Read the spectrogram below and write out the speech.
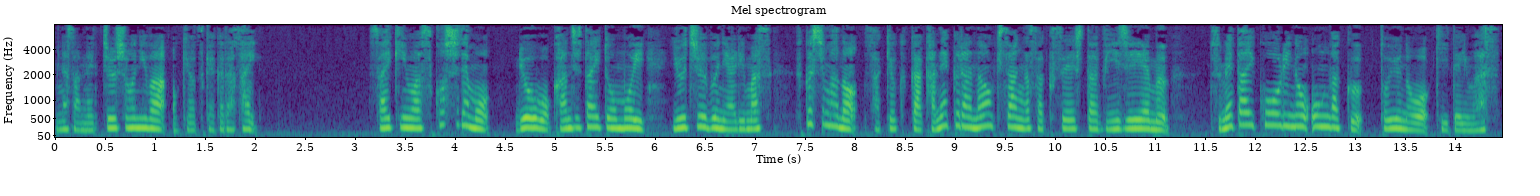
皆さん熱中症にはお気をつけください。最近は少しでも量を感じたいと思い、YouTube にあります、福島の作曲家金倉直樹さんが作成した BGM、冷たい氷の音楽というのを聞いています。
